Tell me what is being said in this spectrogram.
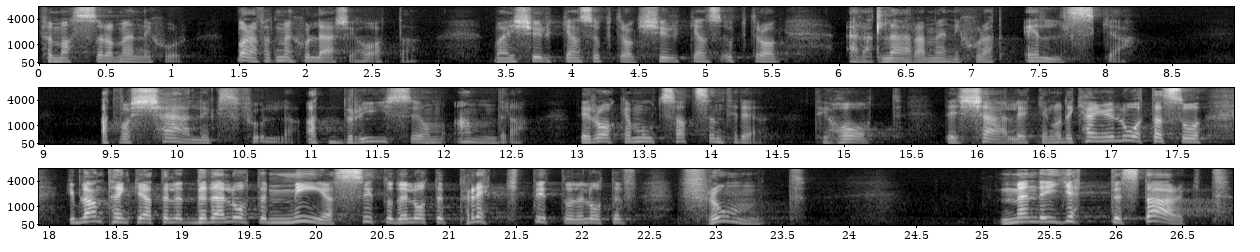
för massor av människor bara för att människor lär sig hata. Vad är kyrkans uppdrag? Kyrkans uppdrag är att lära människor att älska, att vara kärleksfulla, att bry sig om andra. Det är raka motsatsen till det, till hat. Det är kärleken. Och det kan ju låta så... Ibland tänker jag att det, det där låter mesigt och det låter präktigt och det låter fromt. Men det är jättestarkt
